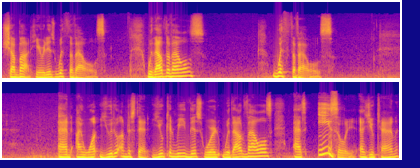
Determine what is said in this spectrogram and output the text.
Shabbat, here it is with the vowels. Without the vowels, with the vowels. And I want you to understand you can read this word without vowels as easily as you can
